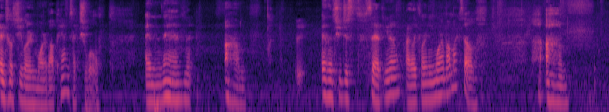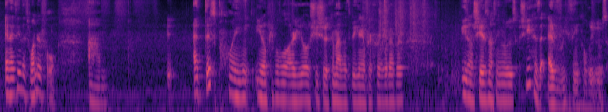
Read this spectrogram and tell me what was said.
until she learned more about pansexual, and then, um, and then she just said, you know, I like learning more about myself. Um, and I think that's wonderful. Um, at this point, you know, people will argue, oh, she should have come out at the beginning of her career, whatever. You know, she has nothing to lose. She has everything to lose.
